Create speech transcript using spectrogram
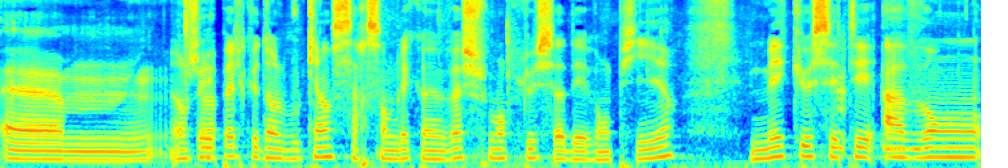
Alors je et- rappelle que dans le bouquin, ça ressemblait quand même vachement plus à des vampires, mais que c'était avant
